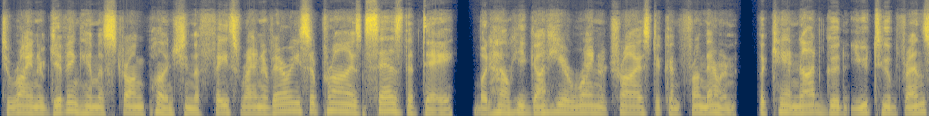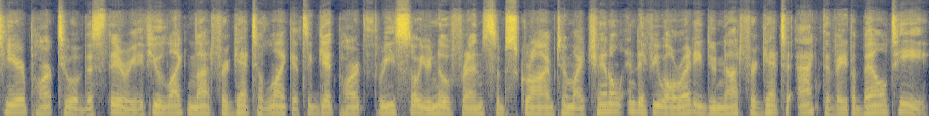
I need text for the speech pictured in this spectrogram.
To Reiner giving him a strong punch in the face Reiner very surprised says that day, but how he got here Reiner tries to confront Eren, but cannot good YouTube friends hear part 2 of this theory if you like not forget to like it to get part 3 so you know friends subscribe to my channel and if you already do not forget to activate the bell T.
